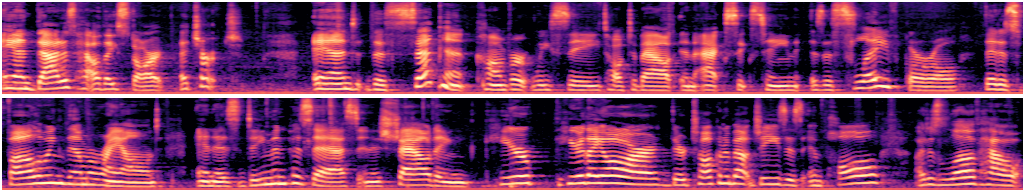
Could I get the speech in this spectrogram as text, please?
And that is how they start a church. And the second convert we see talked about in Acts 16 is a slave girl that is following them around and is demon possessed and is shouting, Here, here they are. They're talking about Jesus. And Paul, I just love how,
